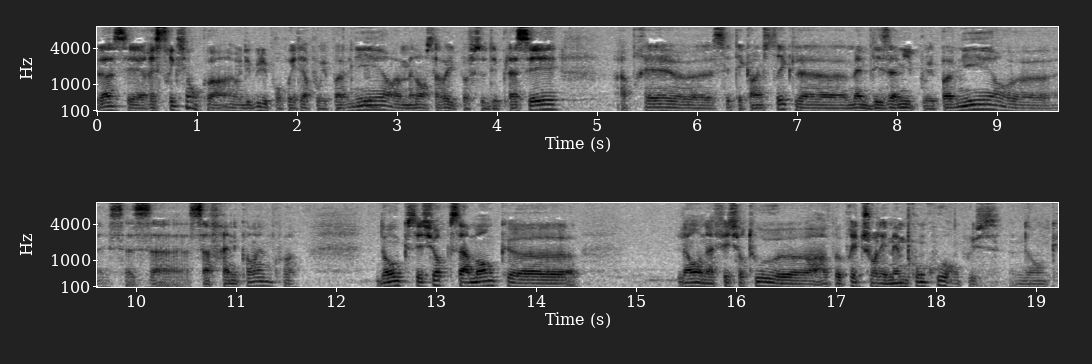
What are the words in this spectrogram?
là c'est restriction, quoi. Au début les propriétaires pouvaient pas venir, maintenant ça va, ils peuvent se déplacer. Après, euh, c'était quand même strict. Même des amis pouvaient pas venir. Euh, ça, ça, freine quand même, quoi. Donc, c'est sûr que ça manque. Euh, là, on a fait surtout à peu près toujours les mêmes concours en plus. Donc,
